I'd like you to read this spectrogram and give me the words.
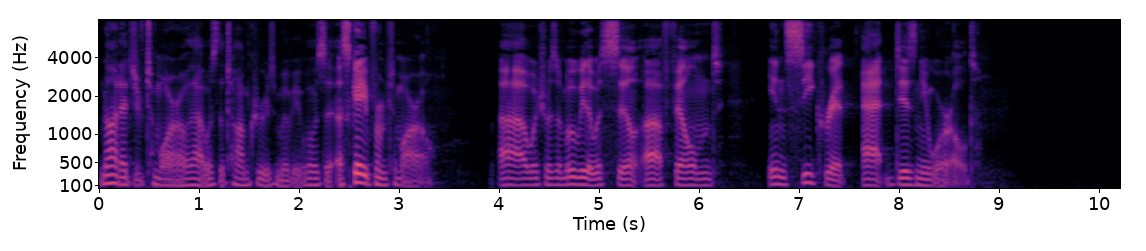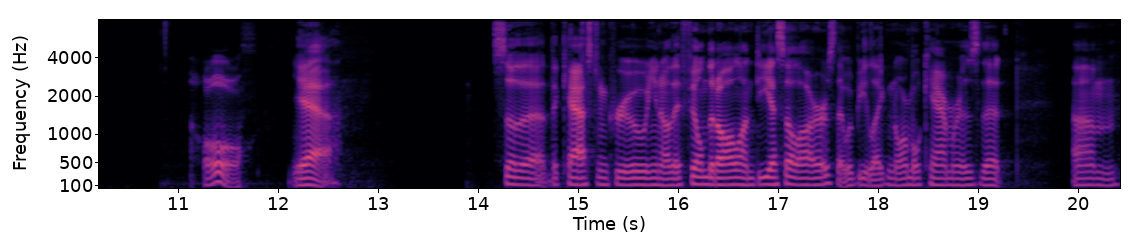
not Edge of Tomorrow, that was the Tom Cruise movie. What was it? Escape from Tomorrow. Uh which was a movie that was sil- uh filmed in secret at Disney World. Oh. Yeah. So the the cast and crew, you know, they filmed it all on DSLRs that would be like normal cameras that um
